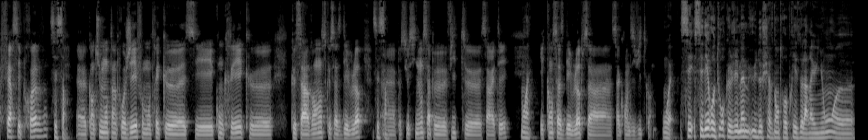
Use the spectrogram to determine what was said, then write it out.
faire ses preuves. C'est ça. Quand tu montes un projet, il faut montrer que c'est concret, que, que ça avance, que ça se développe. C'est ça. Parce que sinon, ça peut vite s'arrêter. Ouais. Et quand ça se développe, ça, ça grandit vite. Quoi. Ouais. C'est des retours que j'ai même eu de chefs d'entreprise de la Réunion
